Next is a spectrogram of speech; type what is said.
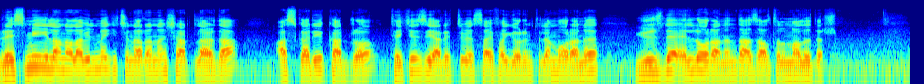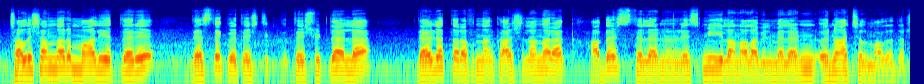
resmi ilan alabilmek için aranan şartlarda asgari kadro, tekil ziyaretçi ve sayfa görüntüleme oranı %50 oranında azaltılmalıdır. Çalışanların maliyetleri destek ve teşvik- teşviklerle devlet tarafından karşılanarak haber sitelerinin resmi ilan alabilmelerinin önü açılmalıdır.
